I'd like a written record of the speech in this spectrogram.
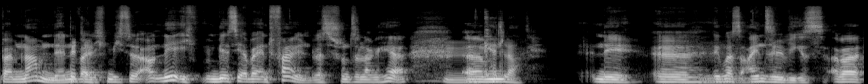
beim Namen nennen, Bitte. weil ich mich so, oh, nee, ich, mir ist sie aber entfallen. Das ist schon so lange her. Ähm, Kettler. Nee, äh, irgendwas Einsilbiges. Aber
